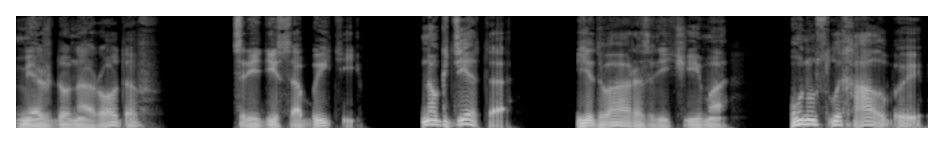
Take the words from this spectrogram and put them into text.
между народов, среди событий. Но где-то, едва различимо, он услыхал бы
